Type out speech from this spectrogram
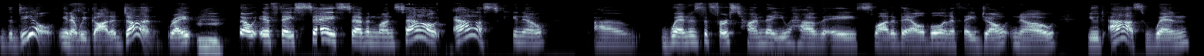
the deal. You know, we got it done, right? Mm. So if they say seven months out, ask, you know. Um, when is the first time that you have a slot available and if they don't know you'd ask when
